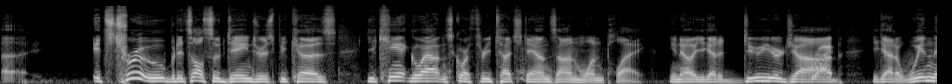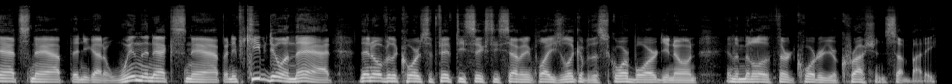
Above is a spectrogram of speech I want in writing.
Uh, it's true, but it's also dangerous because you can't go out and score three touchdowns on one play. You know, you got to do your job. Right. You got to win that snap, then you got to win the next snap. And if you keep doing that, then over the course of 50, 60, 70 plays, you look up at the scoreboard, you know, and in the middle of the third quarter, you're crushing somebody.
